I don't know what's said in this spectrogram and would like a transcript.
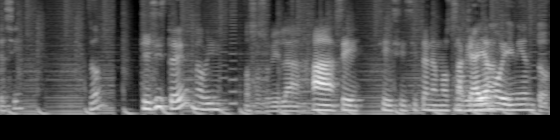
Y así, ¿no? ¿Qué hiciste? No vi. Vamos a subir la... Ah, sí, sí, sí, sí tenemos O sea, que haya movimiento.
